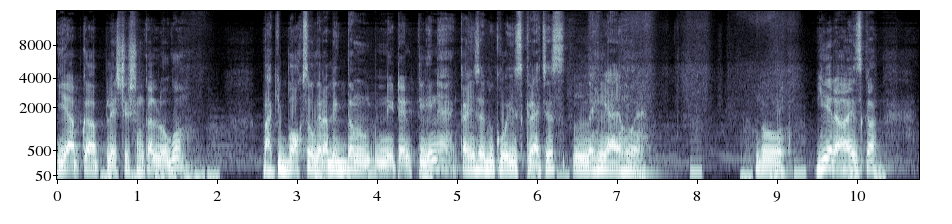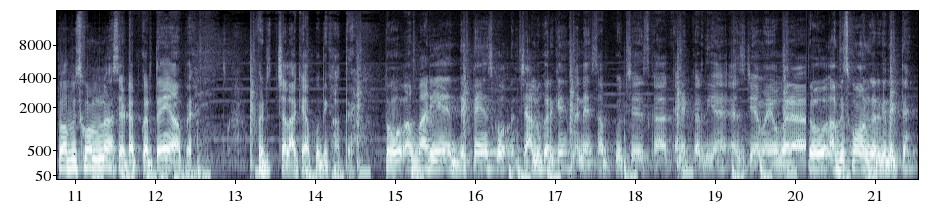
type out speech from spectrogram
ये आपका प्ले स्टेशन का लोगो बाकी बॉक्स वगैरह भी एकदम नीट एंड क्लीन है। कहीं से भी कोई स्क्रैचेस नहीं आए हुए हैं। तो ये रहा इसका। तो अब इसको हम ना सेटअप करते हैं यहाँ पे। फिर चला के आपको दिखाते हैं। तो अब बारी है, देखते हैं इसको चालू करके। मैंने सब कुछ इसका कनेक्ट कर दिया है एस वगैरह। तो अब इसको ऑन करके देखते हैं।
